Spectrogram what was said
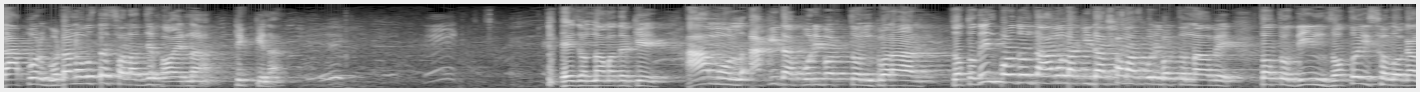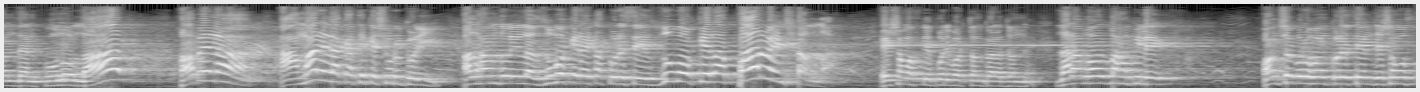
কাপড় গোটানো অবস্থায় সলাদ যে হয় না, ঠিক কিনা? এই জন্য আমাদেরকে আমল, আকিদা পরিবর্তন করার যতদিন পর্যন্ত আমল, আকিদা, সমাজ পরিবর্তন না হবে, ততদিন যতই স্লোগান দেন, কোনো লাভ হবে না। আমার এলাকা থেকে শুরু করি। আলহামদুলিল্লাহ, যুবকেরা এটা করেছে। যুবকেরা পারবে ইনশাল্লাহ এই সমাজকে পরিবর্তন করার জন্য। যারা বল মাহফিলে অংশগ্রহণ করেছেন, যে সমস্ত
